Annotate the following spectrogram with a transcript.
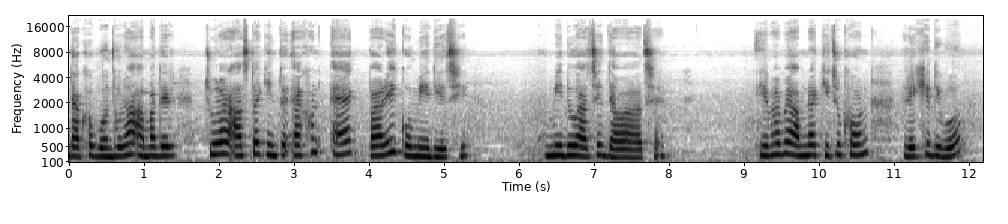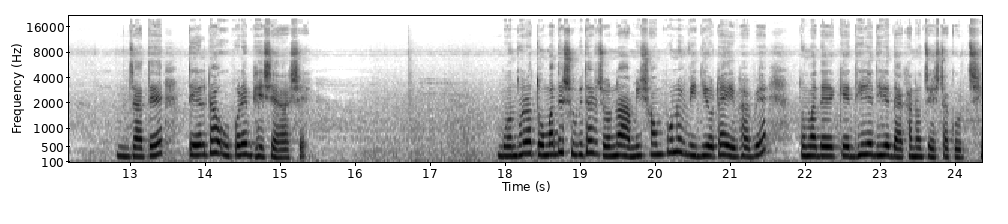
দেখো বন্ধুরা, আমাদের চুলার আঁচটা কিন্তু এখন একবারেই কমিয়ে দিয়েছি। মৃদু আছে দেওয়া আছে। এভাবে আমরা কিছুক্ষণ রেখে দিব। যাতে তেলটা উপরে ভেসে আসে। বন্ধুরা, তোমাদের সুবিধার জন্য আমি সম্পূর্ণ ভিডিওটা এভাবে তোমাদেরকে ধীরে ধীরে দেখানোর চেষ্টা করছি।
